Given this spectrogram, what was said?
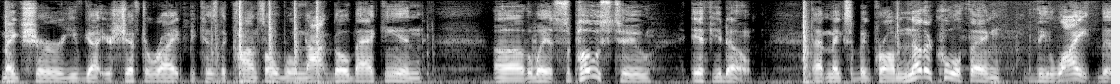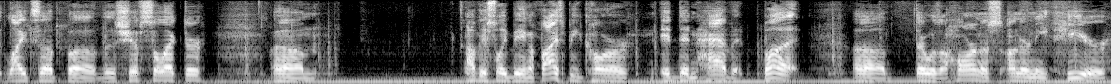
make sure you've got your shifter right because the console will not go back in uh, the way it's supposed to if you don't. That makes a big problem. Another cool thing, the light that lights up uh, the shift selector, um, obviously being a five-speed car it didn't have it but uh, there was a harness underneath here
